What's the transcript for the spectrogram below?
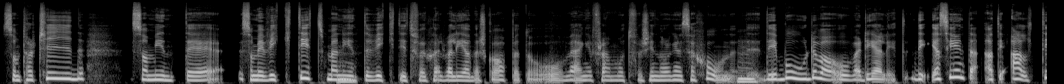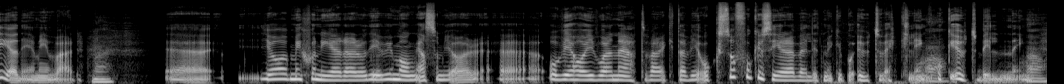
som tar tid, som, inte, som är viktigt men mm. inte viktigt för själva ledarskapet och, och vägen framåt för sin organisation. Mm. Det, det, borde vara ovärderligt. Det, jag ser inte att det alltid är det i min värld. Nej. Eh, jag missionerar och det är vi många som gör. Eh, och vi har ju våra nätverk där vi också fokuserar väldigt mycket på utveckling ja. och utbildning. Ja.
